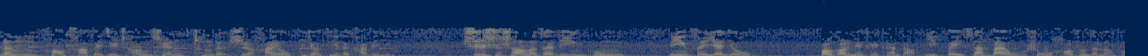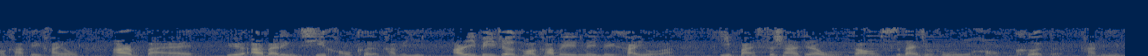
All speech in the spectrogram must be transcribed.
冷泡咖啡最常宣称的是含有比较低的咖啡因。事实上呢，在另一公另一份研究报告里面可以看到，一杯三百五十五毫升的冷泡咖啡含有二百约二百零七毫克的咖啡因，而一杯热泡咖啡每杯含有了。一百四十二点五到四百九十五毫克的咖啡因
